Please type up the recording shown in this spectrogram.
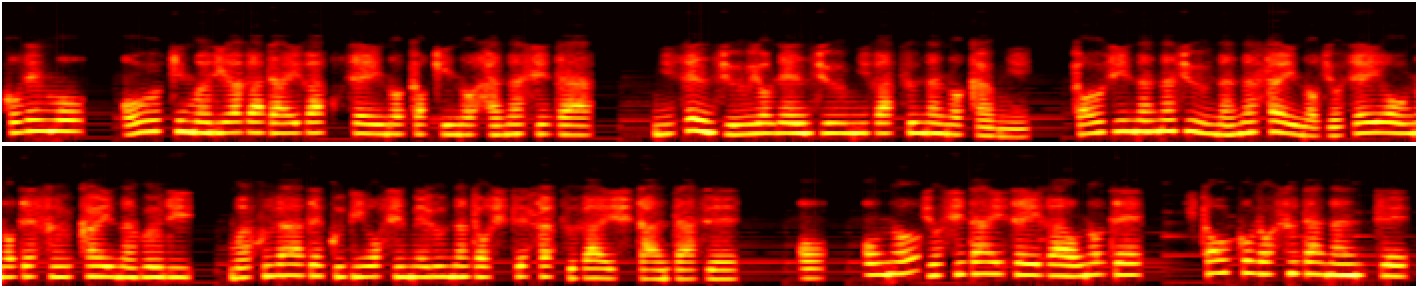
これも、大内マリアが大学生の時の話だ。2014年12月7日に、当時77歳の女性を斧で数回殴り、マフラーで首を絞めるなどして殺害したんだぜ。お、斧女子大生が斧で、人を殺すだなんて。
